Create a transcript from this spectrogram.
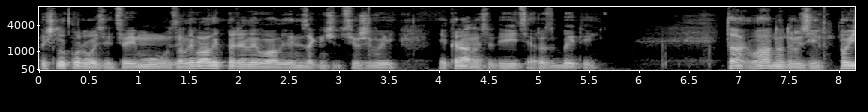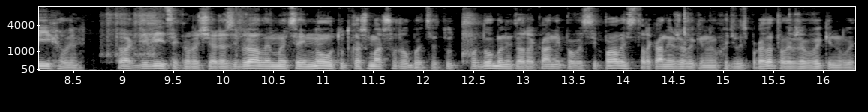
пішло корозія. Це йому заливали, переливали. Я не він все живий. Екран ось дивіться, розбитий. Так, ладно, друзі, поїхали. Так, дивіться, коротше, розібрали ми цей ноут, тут кошмар, що робиться. Тут подобані таракани повисипались, таракани вже викинули. Хотілося показати, але вже викинули.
